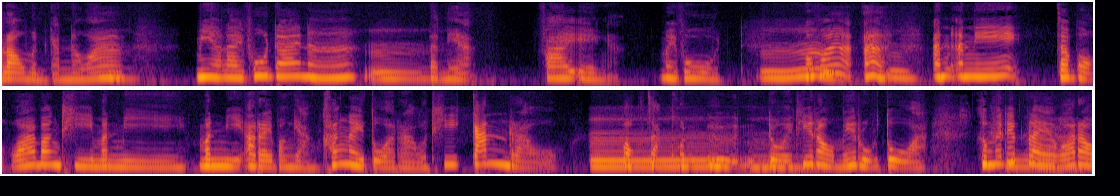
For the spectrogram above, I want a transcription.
เราเหมือนกันนะว่า มีอะไรพูดได้นะอืมแต่เนี้ยฝ้ายเองอะ ไม่พูดอืมเพราะว่า อะอืมอันอันนี้จะบอกว่าบางทีมันมีมันมีอะไรบางอย่างข้างในตัวเราที่กั้นเราม ออกจากคนอื่นโดยที่เราไม่รู้ตัว คือไม่ได้แปลว่าเรา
